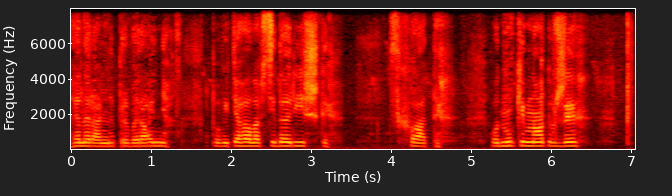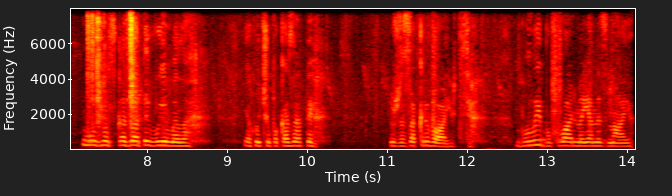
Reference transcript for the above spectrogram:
генеральне прибирання. Повитягала всі доріжки з хати. Одну кімнату вже, можна сказати, вимила. Я хочу показати, вже закриваються. Були буквально, я не знаю,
